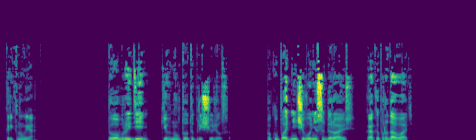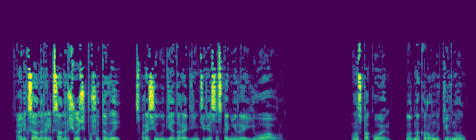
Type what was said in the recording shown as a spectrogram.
— крикнул я. «Добрый день!» — кивнул тот и прищурился. «Покупать ничего не собираюсь, как и продавать». «Александр Александрович Осипов, это вы?» — спросил у деда ради интереса, сканируя его ауру. Он спокоен, хладнокровно кивнул,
